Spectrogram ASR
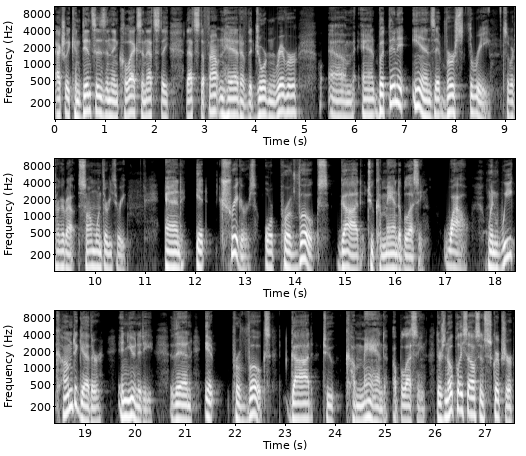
actually condenses and then collects, and that's the that's the fountainhead of the Jordan River. Um, and but then it ends at verse three. So we're talking about Psalm one thirty three, and it triggers or provokes God to command a blessing. Wow! When we come together in unity, then it provokes God to command a blessing. There's no place else in scripture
